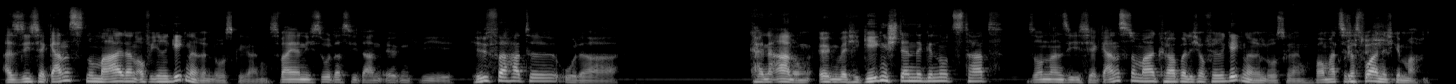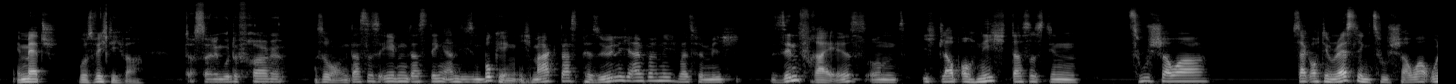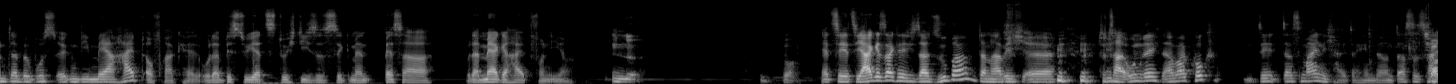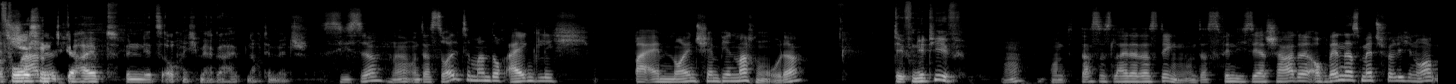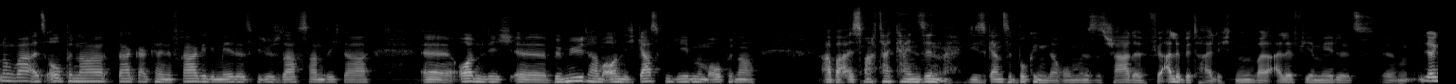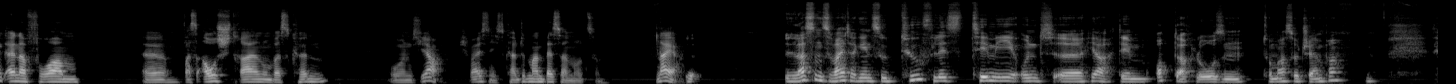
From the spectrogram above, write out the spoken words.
Also sie ist ja ganz normal dann auf ihre Gegnerin losgegangen. Es war ja nicht so, dass sie dann irgendwie Hilfe hatte oder keine Ahnung, irgendwelche Gegenstände genutzt hat, sondern sie ist ja ganz normal körperlich auf ihre Gegnerin losgegangen. Warum hat sie Richtig. das vorher nicht gemacht? im Match, wo es wichtig war? Das ist eine gute Frage. So, und das ist eben das Ding an diesem Booking. Ich mag das persönlich einfach nicht, weil es für mich sinnfrei ist und ich glaube auch nicht, dass es den Zuschauer, ich sag auch dem Wrestling-Zuschauer, unterbewusst irgendwie mehr hyped auf Raquel. Oder bist du jetzt durch dieses Segment besser oder mehr gehypt von ihr? Nö. So. Hättest du jetzt Ja gesagt, hätte ich gesagt, super, dann habe ich äh, total Unrecht, aber guck, das meine ich halt dahinter. Und das ist Ich war halt vorher schade. schon nicht gehypt, bin jetzt auch nicht mehr gehypt nach dem Match. Siehst du, ne? und das sollte man doch eigentlich bei einem neuen Champion machen, oder? Definitiv. Ja, Und das ist leider das Ding. Und das finde ich sehr schade. Auch wenn das Match völlig in Ordnung war als Opener, da gar keine Frage. Die Mädels, wie du sagst, haben sich da äh, ordentlich äh, bemüht, haben ordentlich Gas gegeben im Opener. Aber es macht halt keinen Sinn. Dieses ganze Booking darum es ist schade für alle Beteiligten, weil alle vier Mädels ähm, in irgendeiner Form äh, was ausstrahlen und was können. Und ja, ich weiß nicht, das könnte man besser nutzen. Naja. Lass uns weitergehen zu Toothless Timmy und äh, ja, dem Obdachlosen Tommaso Ciampa.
